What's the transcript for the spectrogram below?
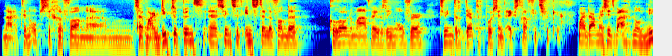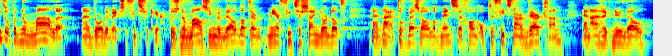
nou, ten opzichte van uh, zeg maar een dieptepunt uh, sinds het instellen van de coronamaatregelen zien we ongeveer 20, 30 procent extra fietsverkeer. Maar daarmee zitten we eigenlijk nog niet op het normale uh, door de weekse fietsverkeer. Dus normaal zien we wel dat er meer fietsers zijn doordat uh, nou ja, toch best wel wat mensen gewoon op de fiets naar hun werk gaan. En eigenlijk nu wel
